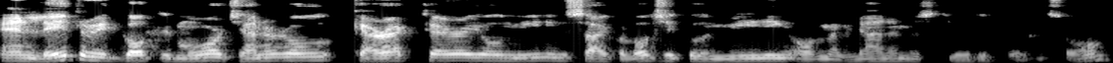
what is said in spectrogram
And later it got the more general characterial meaning, psychological meaning of magnanimous, dutiful, and so on.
